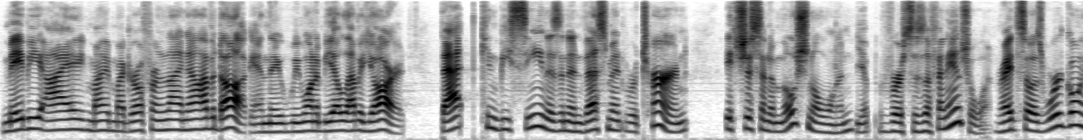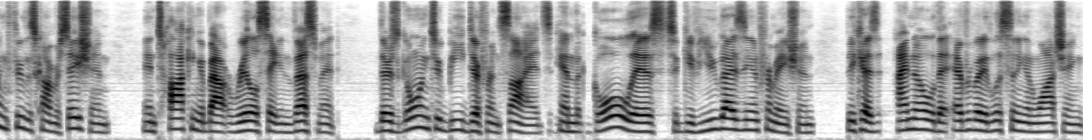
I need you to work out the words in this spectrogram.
Maybe I my my girlfriend and I now have a dog, and they we want to be able to have a yard. That can be seen as an investment return. It's just an emotional one Yep. versus a financial one, right? So as we're going through this conversation and talking about real estate investment, there's going to be different sides. Mm-hmm. And the goal is to give you guys the information because I know that everybody listening and watching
